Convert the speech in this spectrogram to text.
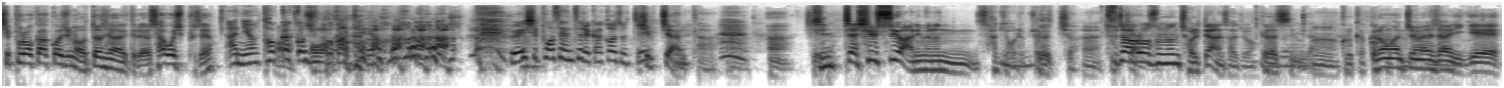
10% 깎아주면 어떤 생각이 들어요? 사고 싶으세요? 아니요. 더 어. 깎아줄 어. 것 같아요. 왜 10%를 깎아줬지? 쉽지 않다. 아, 지금. 진짜 실수요 아니면은 사기 음. 어렵죠. 그렇죠. 네, 투자로서는 절대 안 사죠. 그렇습니다. 어, 그렇게 그런 관점에서 이게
